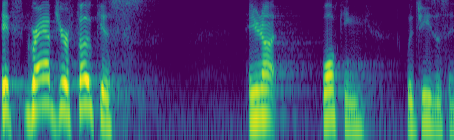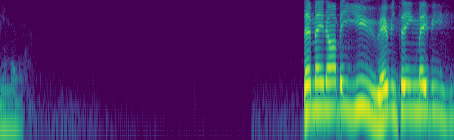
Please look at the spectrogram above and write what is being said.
it's grabbed your focus, and you're not walking with Jesus anymore. That may not be you. Everything may be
